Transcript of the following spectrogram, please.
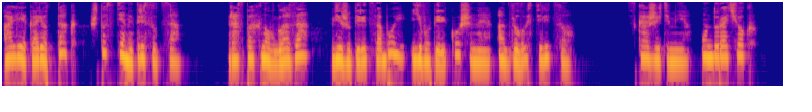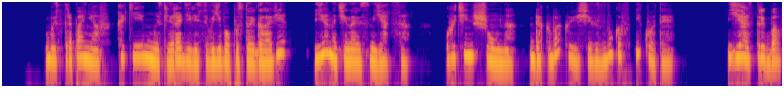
Олег орёт так, что стены трясутся. Распахнув глаза, вижу перед собой его перекошенное от злости лицо. «Скажите мне, он дурачок?» Быстро поняв, какие мысли родились в его пустой голове, я начинаю смеяться. Очень шумно, до квакающих звуков и коты. Ястребов,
